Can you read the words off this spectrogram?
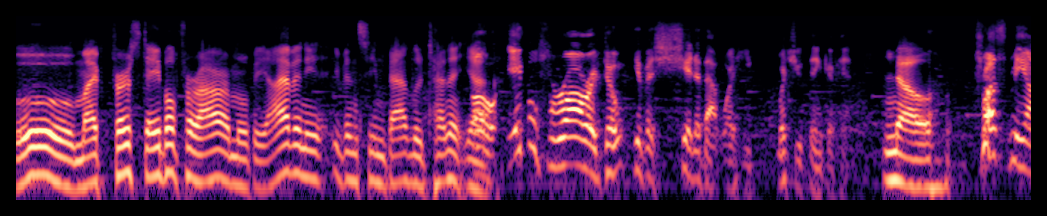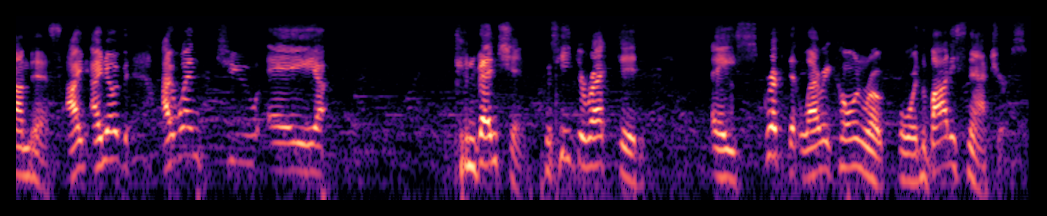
Ooh, my first Abel Ferrara movie. I haven't e- even seen Bad Lieutenant yet. Oh, Abel Ferrara don't give a shit about what he what you think of him. No. Trust me on this. I, I know. That I went to a convention because he directed a script that Larry Cohen wrote for The Body Snatchers.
